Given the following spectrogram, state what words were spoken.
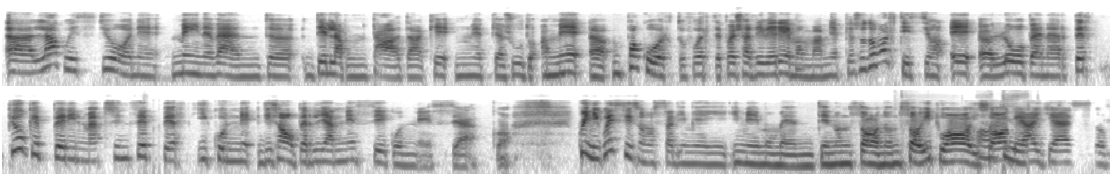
Eh, la questione main event della puntata che mi è piaciuto a me eh, un po' corto, forse poi ci arriveremo, ma mi è piaciuto moltissimo è eh, l'opener per, più che per il match in sé, per i conne- diciamo per gli annessi e i connessi, ecco. Quindi questi sono stati i miei, i miei momenti, non so, non so i tuoi, so Oddio. che hai chiesto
